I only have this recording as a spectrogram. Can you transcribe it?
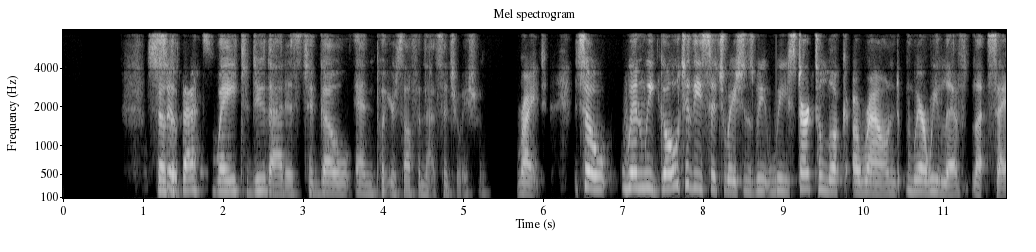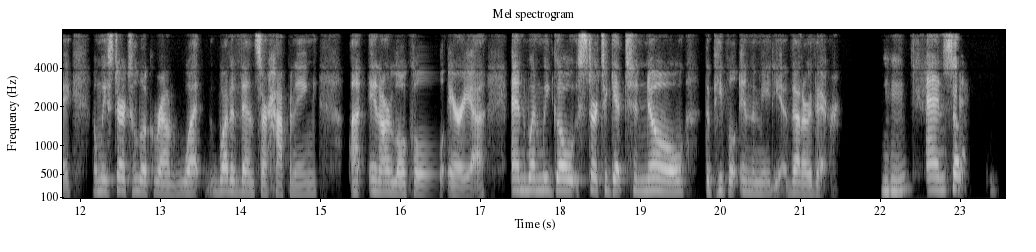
So, so the best way to do that is to go and put yourself in that situation. Right. So when we go to these situations, we we start to look around where we live, let's say, and we start to look around what what events are happening uh, in our local area. And when we go start to get to know the people in the media that are there. Mm-hmm. And so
